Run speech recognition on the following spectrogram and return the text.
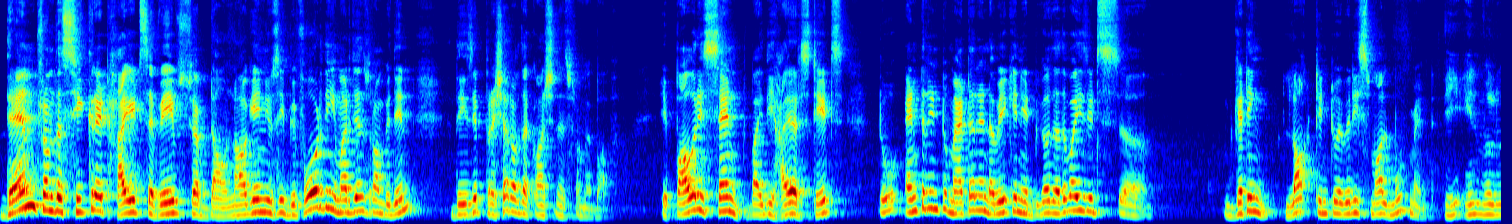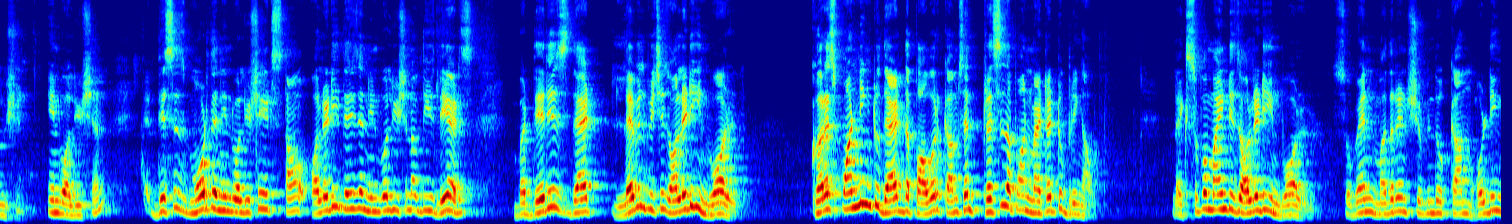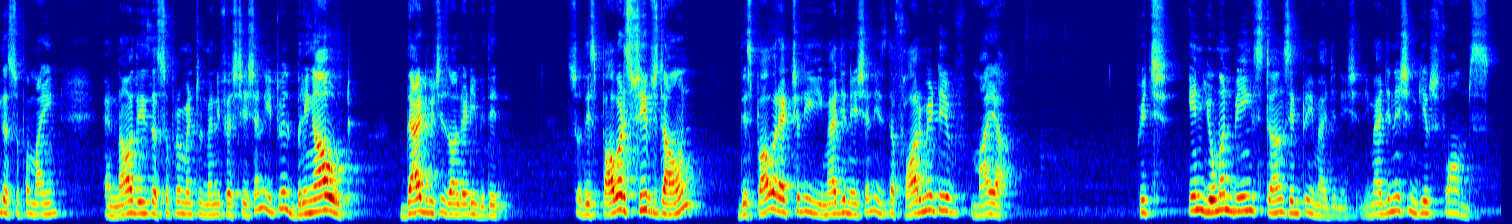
Then from the secret heights a wave swept down. Now again you see before the emergence from within, there is a pressure of the consciousness from above. A power is sent by the higher states to enter into matter and awaken it because otherwise it's uh, getting locked into a very small movement. The involution. Involution. This is more than involution, it's now already there is an involution of these layers, but there is that level which is already involved. Corresponding to that, the power comes and presses upon matter to bring out. Like supermind is already involved so when Mother and Sri Aurobindo come holding the supermind, and now there is the supramental manifestation, it will bring out that which is already within. So this power sweeps down. This power actually, imagination, is the formative Maya, which in human beings turns into imagination. Imagination gives forms.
